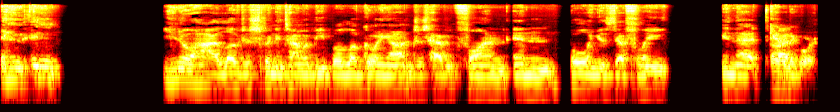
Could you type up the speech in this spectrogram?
and, and you know how I love just spending time with people, love going out and just having fun, and bowling is definitely in that category.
